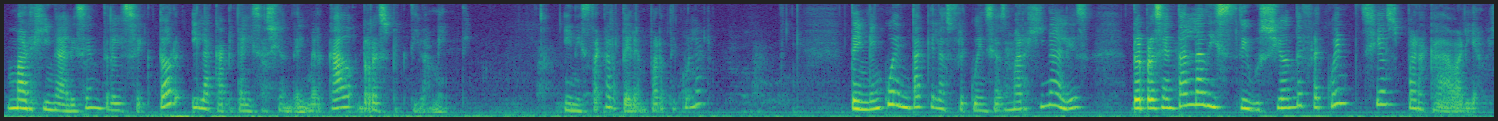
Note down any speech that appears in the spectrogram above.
marginales entre el sector y la capitalización del mercado respectivamente, en esta cartera en particular. Tenga en cuenta que las frecuencias marginales representan la distribución de frecuencias para cada variable.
